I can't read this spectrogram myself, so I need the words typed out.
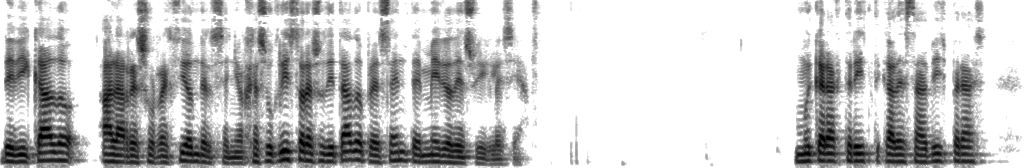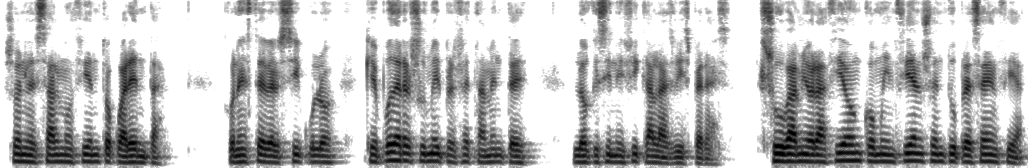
dedicado a la resurrección del Señor. Jesucristo resucitado presente en medio de su iglesia. Muy característica de estas vísperas son el Salmo 140, con este versículo que puede resumir perfectamente lo que significan las vísperas. Suba mi oración como incienso en tu presencia,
